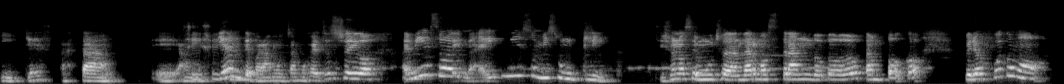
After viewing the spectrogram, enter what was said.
y, que es hasta eh, angustiante para muchas mujeres. Entonces yo digo, a mí eso, a mí eso me hizo un clic. Si yo no sé mucho de andar mostrando todo, tampoco, pero fue como,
